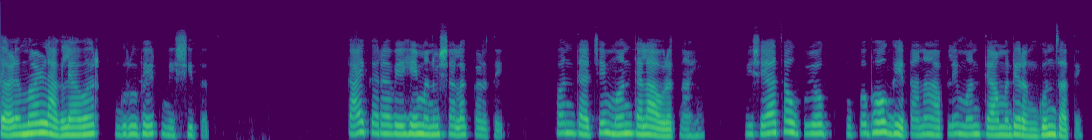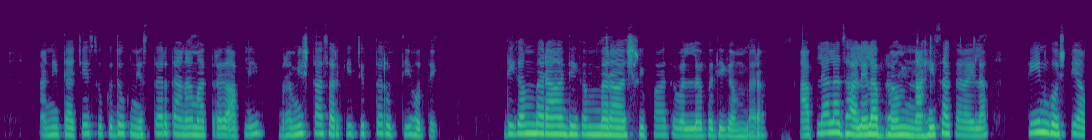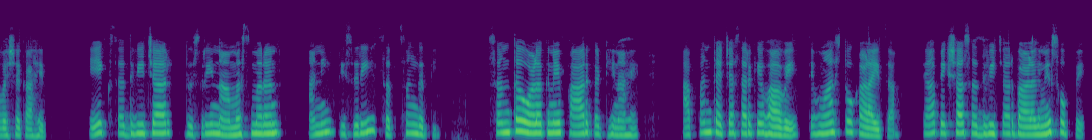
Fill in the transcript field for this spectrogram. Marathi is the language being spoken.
तळमळ लागल्यावर गुरुभेट निश्चितच. काय करावे हे मनुष्याला कळते, पण त्याचे मन त्याला आवरत नाही. विषयाचा उपभोग घेताना आपले मन त्यामध्ये रंगून जाते आणि त्याचे सुखदुःख निस्तरताना मात्र आपली भ्रमिष्ठासारखी चित्तवृत्ती होते. दिगंबरा दिगंबरा श्रीपाद वल्लभ दिगंबरा. आपल्याला झालेला भ्रम नाहीसा करायला तीन गोष्टी आवश्यक आहेत. एक सद्विचार, दुसरी नामस्मरण आणि तिसरी सत्संगती. संत ओळखणे फार कठीण आहे. आपण त्याच्यासारखे व्हावे तेव्हाच तो कळायचा. त्यापेक्षा सद्विचार बाळगणे सोपे.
